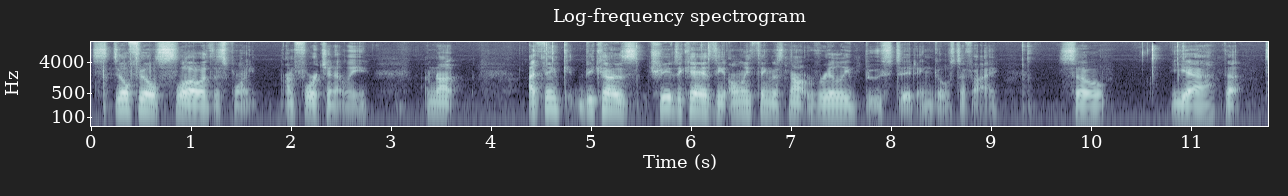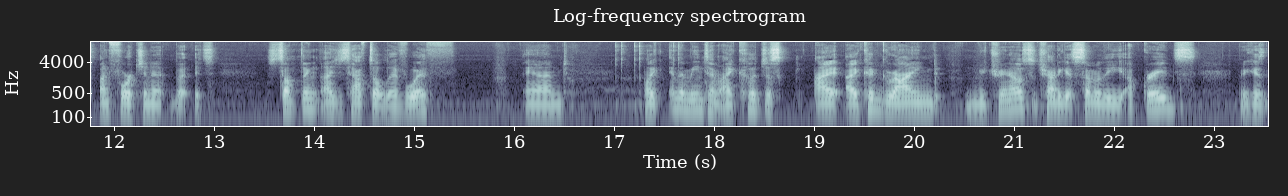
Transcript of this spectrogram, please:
still feels slow at this point. Unfortunately, I'm not. I think because Tree of Decay is the only thing that's not really boosted in Ghostify. So, yeah, that's unfortunate, but it's something I just have to live with. And like in the meantime, I could just I I could grind neutrinos to try to get some of the upgrades because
